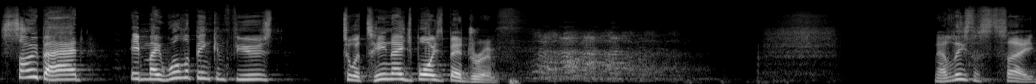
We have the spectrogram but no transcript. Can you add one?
so bad it may well have been confused to a teenage boy's bedroom. now, needless to say,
